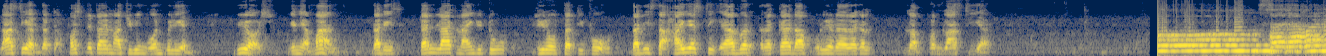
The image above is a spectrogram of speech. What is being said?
last year that first time achieving one billion viewers in a month that is ten lakh ninety two zero thirty four that is the highest ever record of முருகனர்கள் ஃப்ரம் லாஸ்ட் இயர் சரவண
